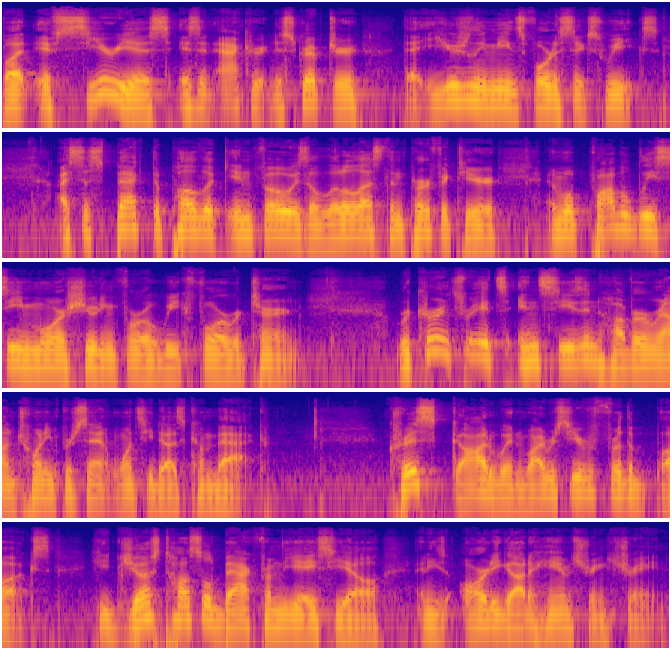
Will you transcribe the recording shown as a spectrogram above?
but if serious is an accurate descriptor, that usually means four to six weeks. I suspect the public info is a little less than perfect here, and we'll probably see more shooting for a week four return. Recurrence rates in season hover around 20% once he does come back. Chris Godwin, wide receiver for the Bucs. He just hustled back from the ACL and he's already got a hamstring strain.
